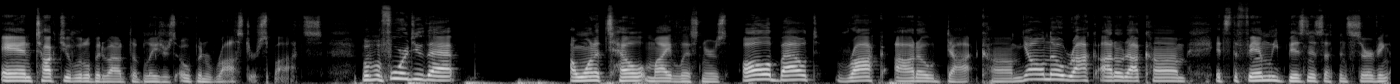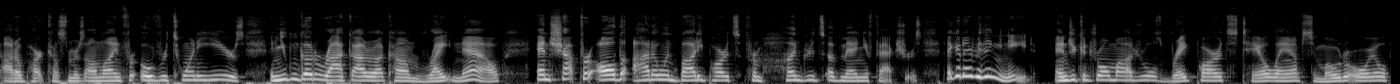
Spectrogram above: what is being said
and talk to you a little bit about the Blazers' open roster spots. But before I do that, I want to tell my listeners all about rockauto.com. Y'all know rockauto.com. It's the family business that's been serving auto part customers online for over 20 years. And you can go to rockauto.com right now and shop for all the auto and body parts from hundreds of manufacturers. They got everything you need engine control modules, brake parts, tail lamps, motor oil,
